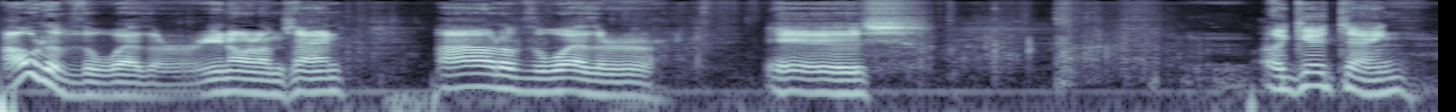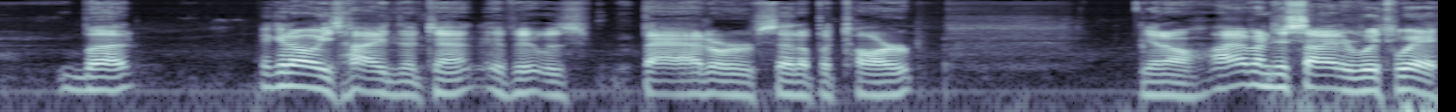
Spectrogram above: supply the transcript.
out of the weather. You know what I'm saying? Out of the weather is a good thing, but I could always hide in the tent if it was bad or set up a tarp. You know, I haven't decided which way.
